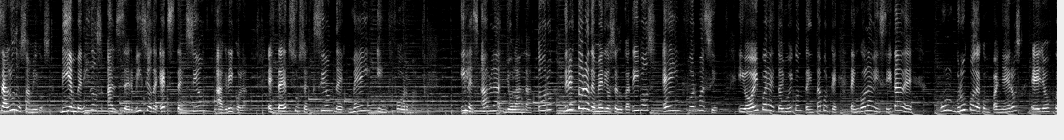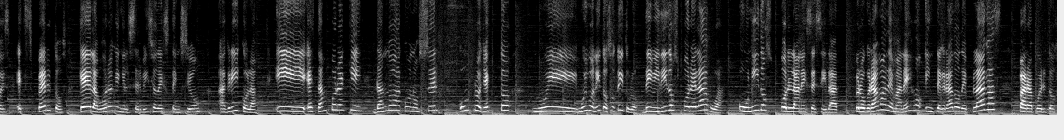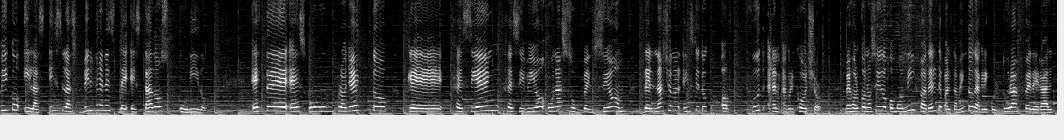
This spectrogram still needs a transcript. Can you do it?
Saludos amigos, bienvenidos al servicio de extensión agrícola. Esta es su sección de May Informa. Y les habla Yolanda Toro, directora de medios educativos e información. Y hoy pues estoy muy contenta porque tengo la visita de un grupo de compañeros, ellos pues expertos que elaboran en el servicio de extensión agrícola y están por aquí dando a conocer un proyecto muy, muy bonito, su título, Divididos por el agua, unidos por la necesidad, programa de manejo integrado de plagas para Puerto Rico y las Islas Vírgenes de Estados Unidos. Este es un proyecto que recién recibió una subvención del National Institute of Food and Agriculture, mejor conocido como NIFA del Departamento de Agricultura Federal,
